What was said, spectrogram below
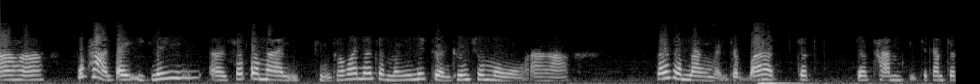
อ่าฮะก็ผ่านไปอีกไม่เอ่อสักประมาณถึงเพราะว่าน่าจะไม่ไม่เกินครึ่งชั่วโมงอ่าฮะก็กำลังเหมือนกับว่าจะ จะทำกิจกรรมจะ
